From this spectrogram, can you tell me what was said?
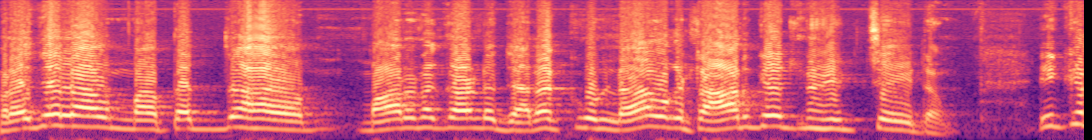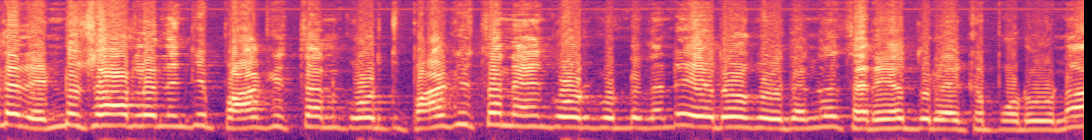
ప్రజల మ- పెద్ద మారణకాండ జరగకుండా ఒక టార్గెట్ను హిట్ చేయటం. ఇక్కడ రెండు సార్ల నుంచి పాకిస్తాన్ కోరుతూ పాకిస్తాన్ ఏం కోరుకుంటుందంటే ఏదో ఒక విధంగా సరిహద్దు రేఖ పొడవునా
